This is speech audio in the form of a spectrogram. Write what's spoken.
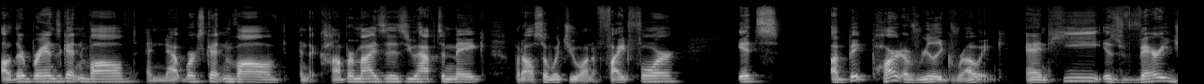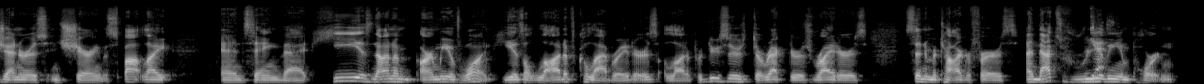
other brands get involved and networks get involved and the compromises you have to make, but also what you want to fight for, it's a big part of really growing. And he is very generous in sharing the spotlight and saying that he is not an army of one. He has a lot of collaborators, a lot of producers, directors, writers cinematographers. And that's really yes. important.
